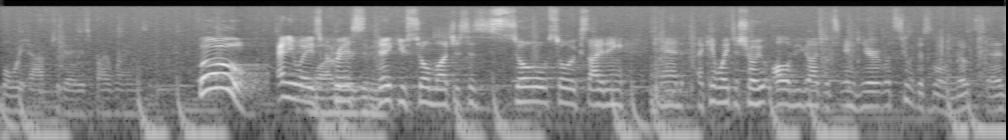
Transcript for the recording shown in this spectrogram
what we have today is by apron. Boom! Anyways, Chris, thank you so much. This is so, so exciting. And I can't wait to show you all of you guys what's in here. Let's see what this little note says.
